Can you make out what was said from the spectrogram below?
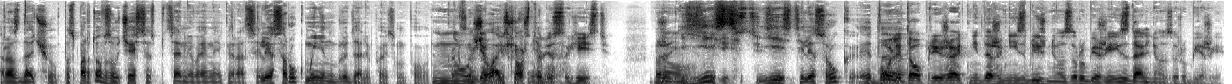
раздачу паспортов за участие в специальной военной операции. Леса рук мы не наблюдали по этому поводу. Ну, я бы не сказал, что лес есть. Ну, есть, есть, есть лес рук. Это... Более того, приезжают не даже не из ближнего зарубежья, а из дальнего зарубежья.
